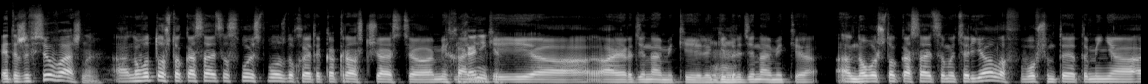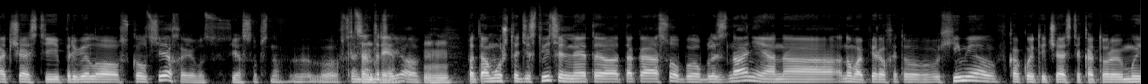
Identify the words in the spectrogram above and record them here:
Это же все важно. А, ну вот то, что касается свойств воздуха, это как раз часть а, механики, механики. и а, аэродинамики или угу. гидродинамики. А, но вот что касается материалов, в общем-то, это меня отчасти и привело в Сколтеха, и вот я, собственно, в центре, в центре. материалов. Угу. Потому что действительно это такая особая область знаний. Она, ну, во-первых, это химия в какой-то части, которую мы,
